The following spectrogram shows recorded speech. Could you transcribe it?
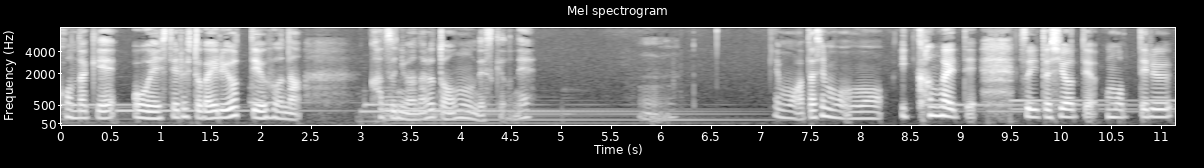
こんだけ応援してる人がいるよっていう風な数にはなると思うんですけどね。うん、でも私ももう一考えてツイートしようって思ってる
